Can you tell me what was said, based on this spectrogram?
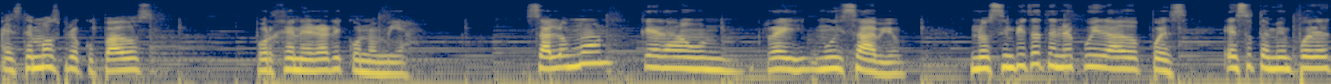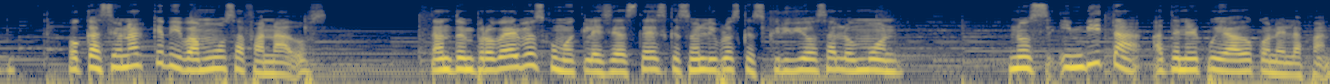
estemos preocupados por generar economía. Salomón, que era un rey muy sabio, nos invita a tener cuidado, pues eso también puede ocasionar que vivamos afanados. Tanto en Proverbios como Eclesiastés, que son libros que escribió Salomón, nos invita a tener cuidado con el afán.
